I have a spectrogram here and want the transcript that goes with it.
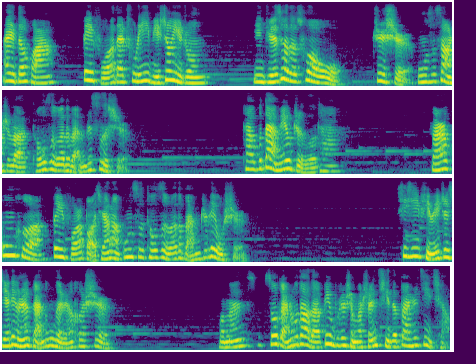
爱德华·贝佛在处理一笔生意中，因决策的错误，致使公司丧失了投资额的百分之四十。他不但没有指责他，反而恭贺贝佛保全了公司投资额的百分之六十。细细品味这些令人感动的人和事，我们所感受到的并不是什么神奇的办事技巧。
